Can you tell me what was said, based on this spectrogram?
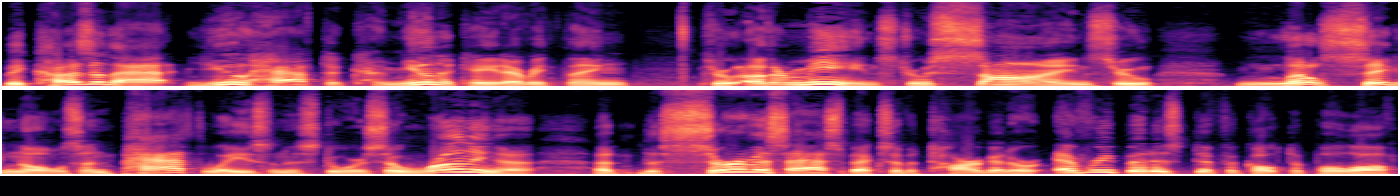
because of that, you have to communicate everything through other means, through signs, through little signals and pathways in the store. So running a, a, the service aspects of a Target are every bit as difficult to pull off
